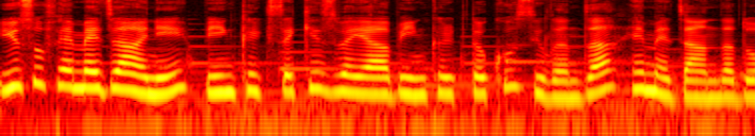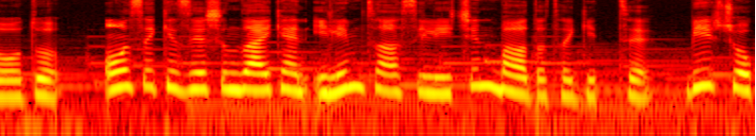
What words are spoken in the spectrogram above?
Yusuf Hemedani 1048 veya 1049 yılında Hemedan'da doğdu. 18 yaşındayken ilim tahsili için Bağdat'a gitti. Birçok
